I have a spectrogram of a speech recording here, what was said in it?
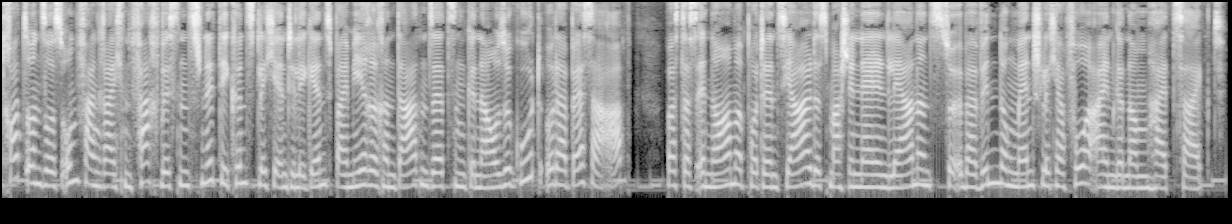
trotz unseres umfangreichen Fachwissens schnitt die künstliche Intelligenz bei mehreren Datensätzen genauso gut oder besser ab was das enorme Potenzial des maschinellen Lernens zur Überwindung menschlicher Voreingenommenheit zeigt.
